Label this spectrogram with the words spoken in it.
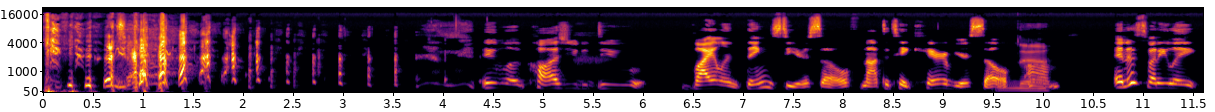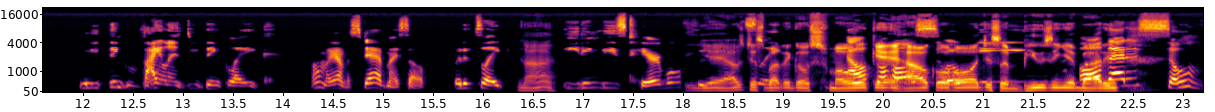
it will cause you to do violent things to yourself, not to take care of yourself. Yeah. Um, and it's funny, like when you think violent, you think like, oh my god, I'm gonna stab myself. But it's like nah. eating these terrible foods. Yeah, I was just like, about to go smoking, alcohol, alcohol, just abusing your All body. that is so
